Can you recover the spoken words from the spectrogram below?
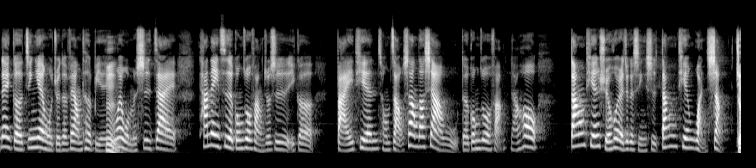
嗯。那个经验我觉得非常特别，因为我们是在他那一次的工作坊，就是一个白天从早上到下午的工作坊，然后当天学会了这个形式，当天晚上就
